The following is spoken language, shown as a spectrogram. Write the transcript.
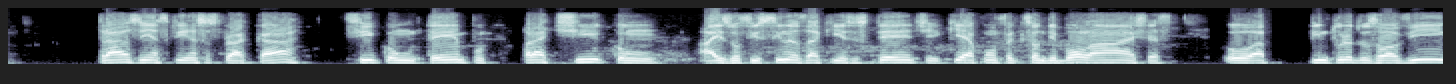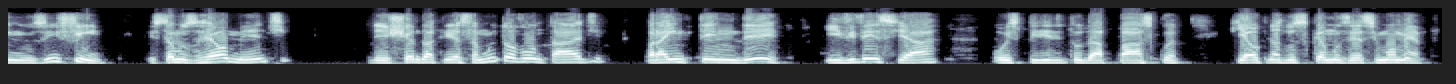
trazem as crianças para cá, ficam um tempo, praticam as oficinas aqui existentes, que é a confecção de bolachas, ou a pintura dos ovinhos, enfim, estamos realmente deixando a criança muito à vontade para entender e vivenciar o espírito da Páscoa, que é o que nós buscamos nesse momento.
